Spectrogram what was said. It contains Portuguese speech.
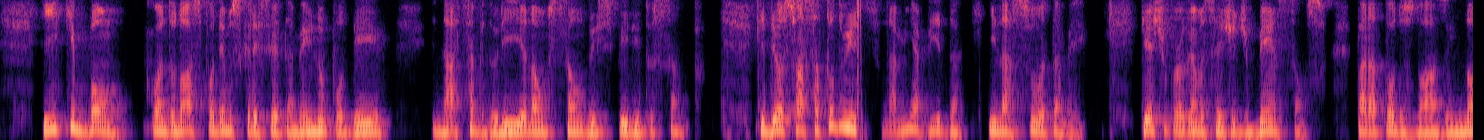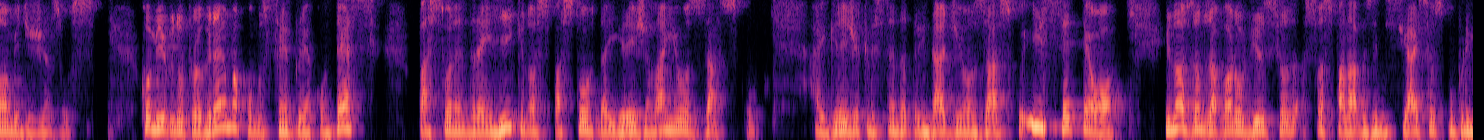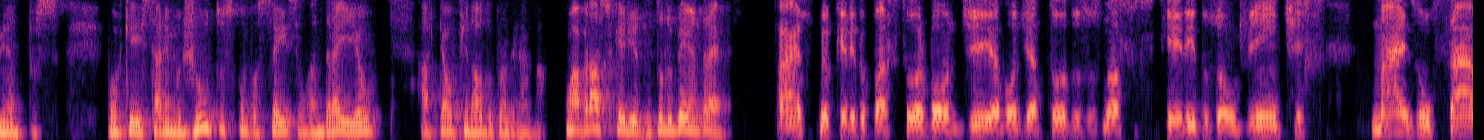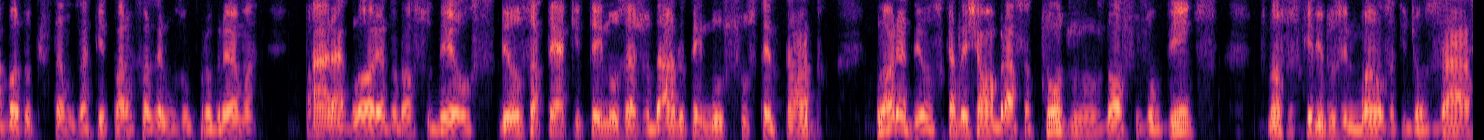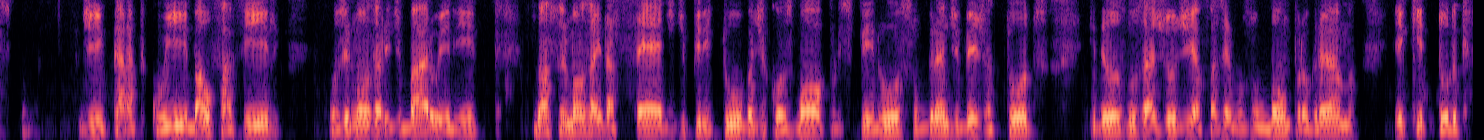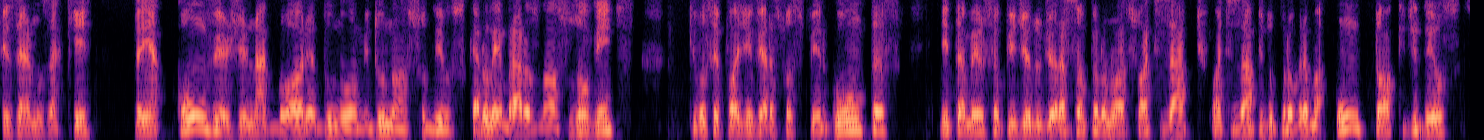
E que bom quando nós podemos crescer também no poder, na sabedoria, na unção do Espírito Santo. Que Deus faça tudo isso na minha vida e na sua também. Que este programa seja de bênçãos para todos nós, em nome de Jesus. Comigo no programa, como sempre acontece, pastor André Henrique, nosso pastor da igreja lá em Osasco, a Igreja Cristã da Trindade em Osasco, ICTO. E nós vamos agora ouvir as suas palavras iniciais, seus cumprimentos, porque estaremos juntos com vocês, o André e eu, até o final do programa. Um abraço, querido. Tudo bem, André? Paz, meu querido pastor, bom dia, bom dia a todos os nossos queridos ouvintes. Mais um sábado que estamos aqui para fazermos um programa para a glória do nosso Deus. Deus até aqui tem nos ajudado, tem nos sustentado. Glória a Deus. Quero deixar um abraço a todos os nossos ouvintes, os nossos queridos irmãos aqui de Osasco, de Carapicuíba, Alphaville, os irmãos ali de Barueri nossos irmãos aí da sede, de Pirituba, de Cosmópolis, Perus, um grande beijo a todos. Que Deus nos ajude a fazermos um bom programa e que tudo que fizermos aqui venha convergir na glória do nome do nosso Deus. Quero lembrar aos nossos ouvintes que você pode enviar as suas perguntas e também o seu pedido de oração pelo nosso WhatsApp, WhatsApp do programa Um Toque de Deus,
